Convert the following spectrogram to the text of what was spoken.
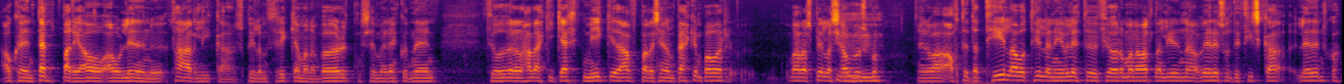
ákveðin dempari á, á liðinu þar líka. Spila með þryggjamanna vörn sem er einhvern veginn þjóðverðar hafa ekki gert mikið af bara síðan Beckenbauer var að spila sjálfur sko. Þeir hafa átt þetta til af og til en yfirleitt hefur fjóramanna varnalíðina verið svolítið þýska liðin sko.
